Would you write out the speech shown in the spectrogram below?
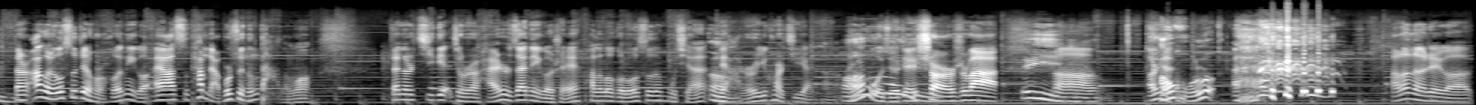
嗯。但是阿克琉斯这会儿和那个埃阿斯，他们俩不是最能打的吗？在那儿祭奠，就是还是在那个谁帕特洛克罗斯的墓前，嗯。俩人一块儿祭奠他。哦。哎，我觉得这事儿是吧？哎啊而且糖葫芦，完了呢，这个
